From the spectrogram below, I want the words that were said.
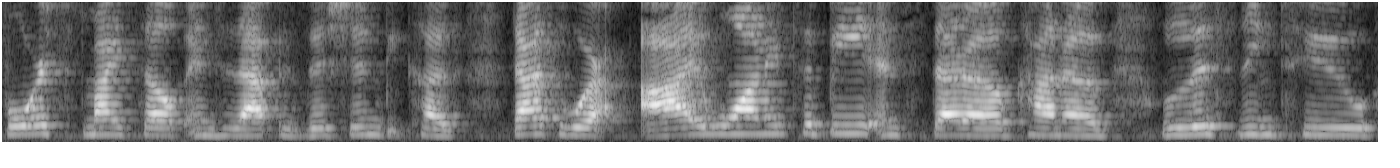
forced myself into that position because that's where I wanted to be instead of kind of listening to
